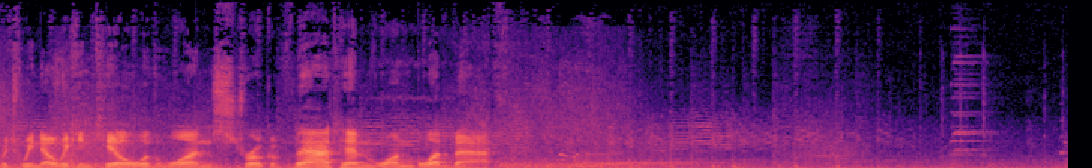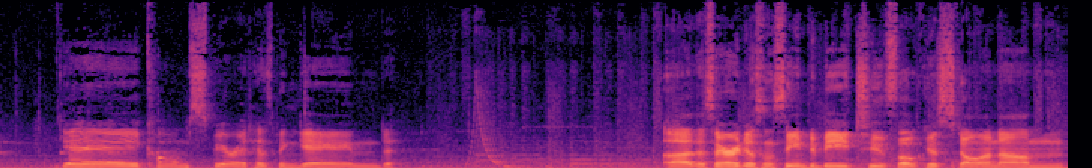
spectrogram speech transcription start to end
Which we know we can kill with one stroke of that and one bloodbath. Yay! Calm Spirit has been gained. Uh, this area doesn't seem to be too focused on, um,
